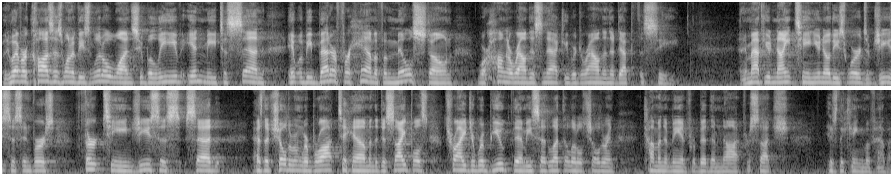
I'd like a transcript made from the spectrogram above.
But whoever causes one of these little ones who believe in me to sin, it would be better for him if a millstone were hung around his neck, he were drowned in the depth of the sea. And in Matthew 19, you know these words of Jesus. In verse 13, Jesus said, as the children were brought to him and the disciples tried to rebuke them, he said, Let the little children come unto me and forbid them not, for such is the kingdom of heaven.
